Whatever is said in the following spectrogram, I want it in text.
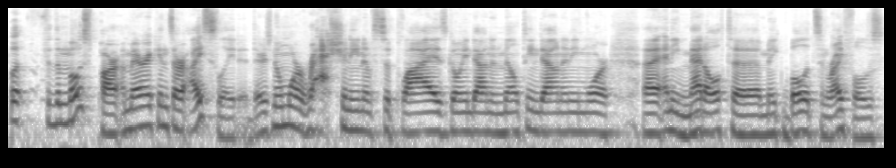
but for the most part, Americans are isolated. There's no more rationing of supplies going down and melting down anymore, uh, any metal to make bullets and rifles.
